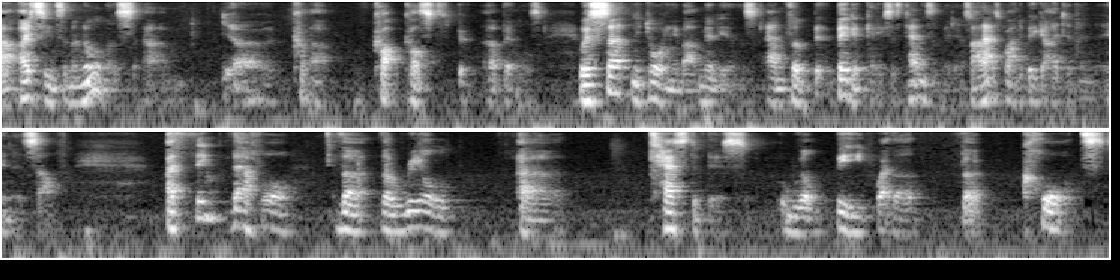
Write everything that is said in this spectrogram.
Uh, I've seen some enormous um, uh, cost uh, bills. We're certainly talking about millions, and for b- bigger cases, tens of millions. So that's quite a big item in, in itself. I think, therefore, the, the real uh, test of this will be whether the courts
